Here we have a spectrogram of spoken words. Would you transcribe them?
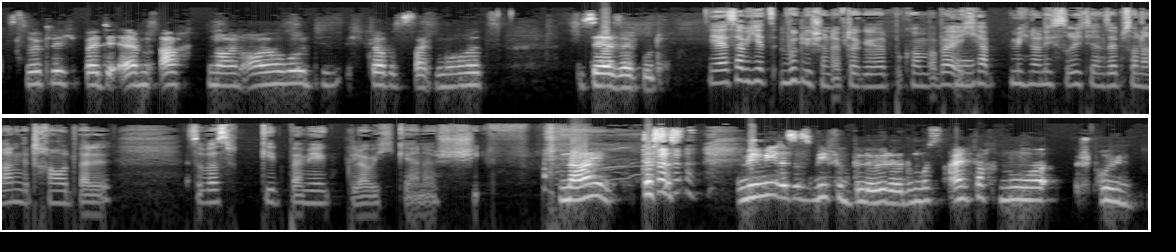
das ist wirklich bei DM 8, 9 Euro. Die, ich glaube, es ist St. Moritz. Sehr, sehr gut. Ja, das habe ich jetzt wirklich schon öfter gehört bekommen, aber ich habe mich noch nicht so richtig an Selbstbrauner rangetraut, weil sowas geht bei mir, glaube ich, gerne schief. Nein, das ist, Mimi, das ist wie für Blöde. Du musst einfach nur sprühen.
